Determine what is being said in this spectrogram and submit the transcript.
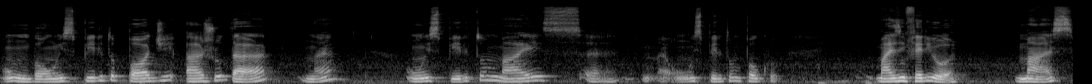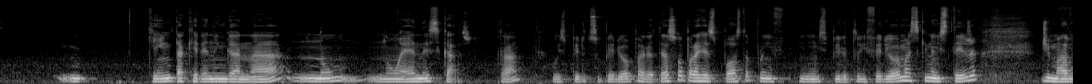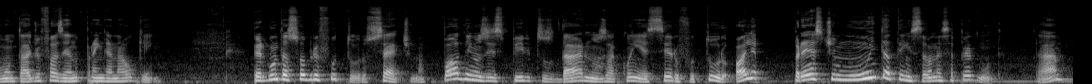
um bom espírito pode ajudar, né, um espírito mais é, um espírito um pouco mais inferior. Mas quem está querendo enganar não não é nesse caso tá? O espírito superior pode até só para resposta para um espírito inferior mas que não esteja de má vontade ou fazendo para enganar alguém. Pergunta sobre o futuro. Sétima. Podem os espíritos dar-nos a conhecer o futuro? Olha preste muita atenção nessa pergunta tá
